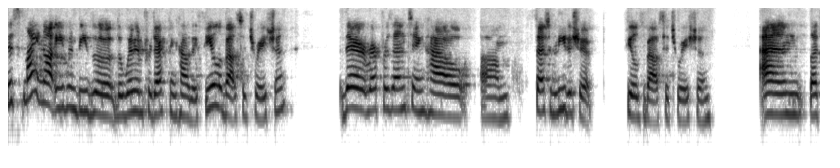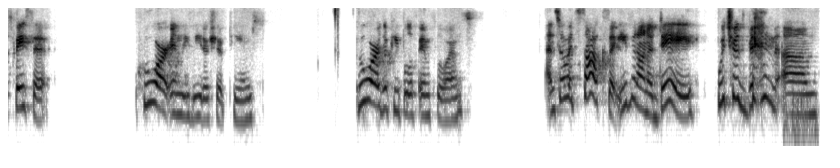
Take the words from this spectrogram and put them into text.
this might not even be the, the women projecting how they feel about situation. They're representing how um, certain leadership feels about a situation. And let's face it, who are in these leadership teams? Who are the people of influence? And so it sucks that even on a day which has been um,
